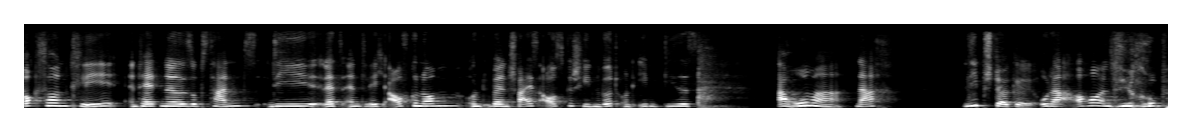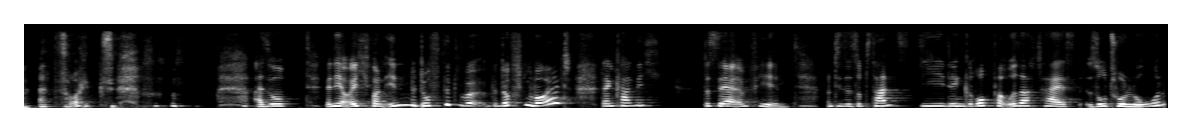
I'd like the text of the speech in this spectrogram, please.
Boxhornklee enthält eine Substanz, die letztendlich aufgenommen und über den Schweiß ausgeschieden wird und eben dieses Aroma nach Liebstöckel oder Ahornsirup erzeugt. also, wenn ihr euch von innen beduftet, beduften wollt, dann kann ich das sehr empfehlen. Und diese Substanz, die den Geruch verursacht, heißt Sotolon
